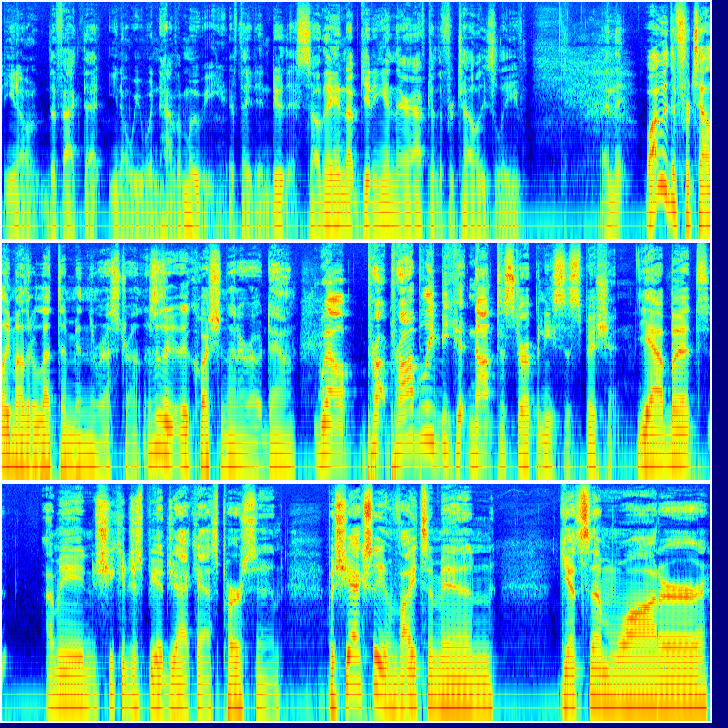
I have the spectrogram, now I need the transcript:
You know the fact that you know we wouldn't have a movie if they didn't do this. So they end up getting in there after the Fratellis leave, and they Why would the Fratelli mother let them in the restaurant? This is a, a question that I wrote down. well pro- probably because not to stir up any suspicion. Yeah, but I mean, she could just be a jackass person, but she actually invites them in, gets them water,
